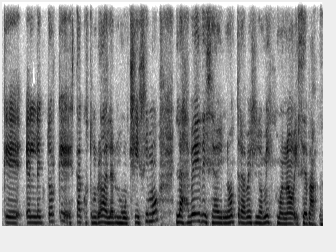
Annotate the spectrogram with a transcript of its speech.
que el lector que está acostumbrado a leer muchísimo las ve y dice, ay, no, otra vez lo mismo, no, y se va.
